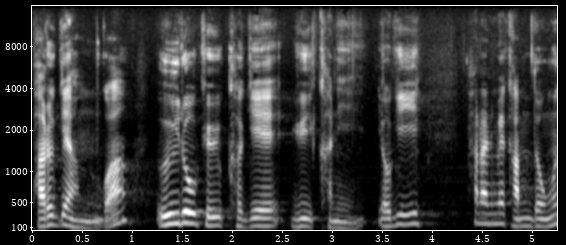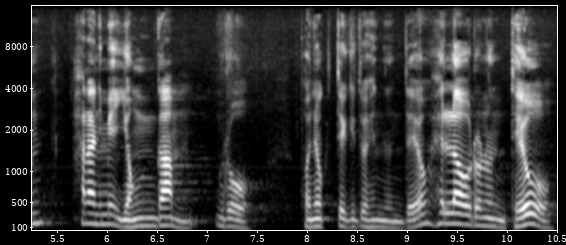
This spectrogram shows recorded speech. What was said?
바르게 함과 의로 교육하기에 유익하니 여기 하나님의 감동은 하나님의 영감으로 번역되기도 했는데요. 헬라어로는 데오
